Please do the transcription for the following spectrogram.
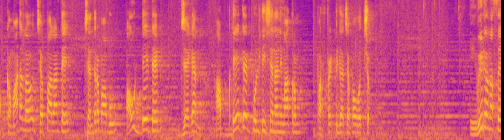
ఒక్క మాటలో చెప్పాలంటే Chandrababu outdated Jagan updated politician అని మాత్రం పర్ఫెక్ట్గా చెప్పవచ్చు. ఈ వీడియో నస్తే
